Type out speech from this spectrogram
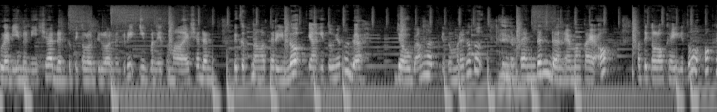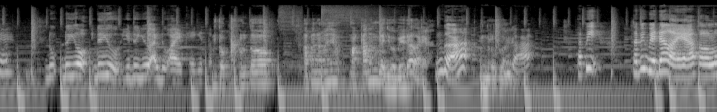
kuliah di Indonesia dan ketika lo di luar negeri, even itu Malaysia dan deket banget dari Indo, yang itunya tuh udah jauh banget gitu. Mereka tuh Iya. independen dan emang kayak oh ketika lo kayak gitu, oke, do, do you, do you, you do you, I do I kayak gitu. Untuk untuk apa namanya makanan gak jauh beda lah ya Enggak, menurut lo ya. enggak. Tapi tapi beda lah ya kalau lo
